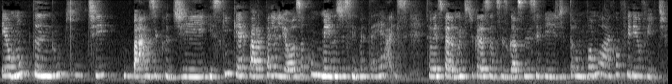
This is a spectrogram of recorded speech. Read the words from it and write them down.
eu montando um kit básico de skincare para pele oleosa com menos de 50 reais. Então eu espero muito de coração que vocês gostem desse vídeo, então vamos lá conferir o vídeo.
